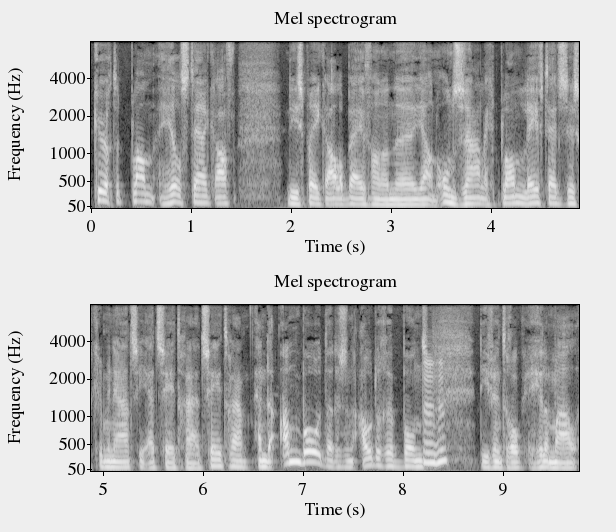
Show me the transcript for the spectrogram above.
keurt het plan heel sterk af. Die spreken allebei van een, ja, een onzalig plan. Leeftijdsdiscriminatie, et cetera, et cetera. En de ANBO, dat is een oudere bond... die vindt er ook helemaal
